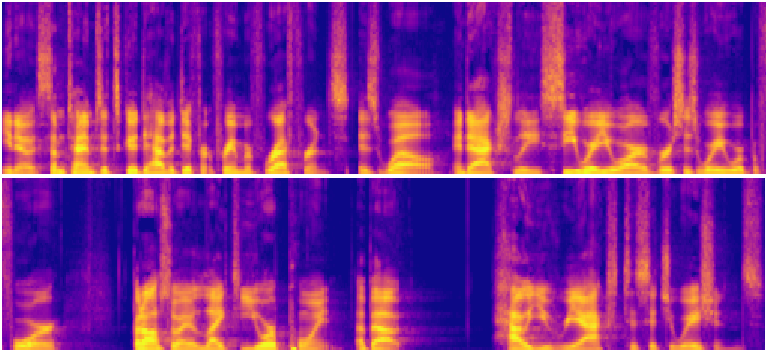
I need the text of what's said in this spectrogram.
you know sometimes it's good to have a different frame of reference as well and actually see where you are versus where you were before. But also i liked your point about how you react to situations.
